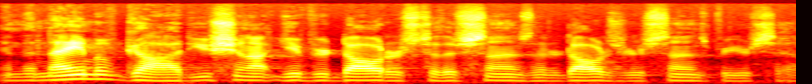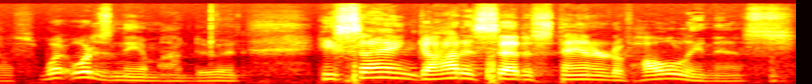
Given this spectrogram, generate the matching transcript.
In the name of God, you shall not give your daughters to their sons and their daughters to your sons for yourselves. What, what is Nehemiah doing? He's saying God has set a standard of holiness.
